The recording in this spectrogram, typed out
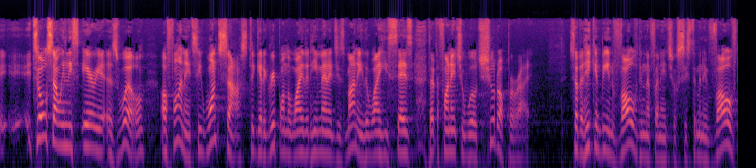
it's also in this area as well of finance. He wants us to get a grip on the way that He manages money, the way He says that the financial world should operate so that he can be involved in the financial system and involved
